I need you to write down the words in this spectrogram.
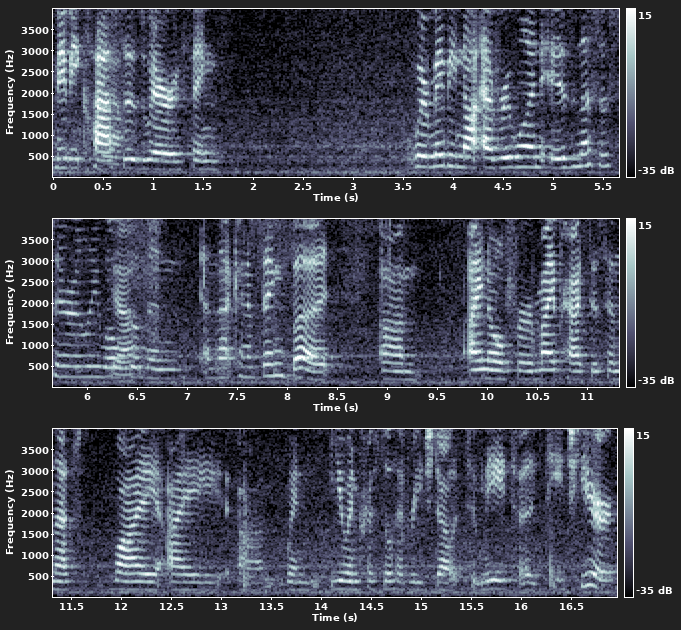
maybe classes where things where maybe not everyone is necessarily welcome and, and that kind of thing, but um, I know for my practice, and that's why I, um, when you and Crystal had reached out to me to teach here,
